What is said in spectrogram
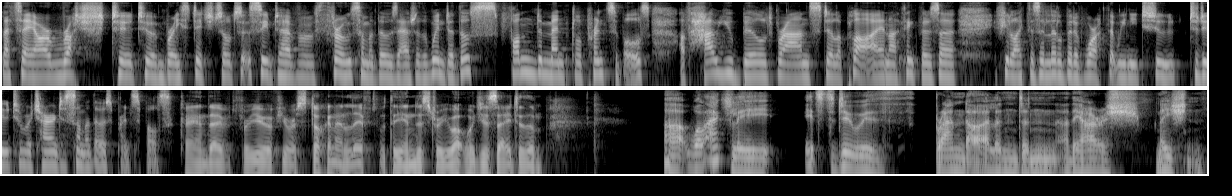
let's say our rush to to embrace digital to seem to have thrown some of those out of the window. Those fundamental principles of how you build brands still apply. And i think there's a if you like there's a little bit of work that we need to to do to return to some of those principles. Okay, and David, for you, if you were stuck in a lift with the industry, what would you say to them? Uh, well, actually, it's to do with Brand Ireland and uh, the Irish nation.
